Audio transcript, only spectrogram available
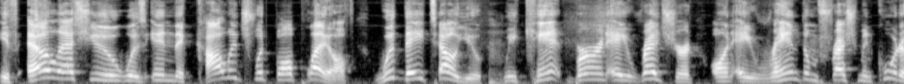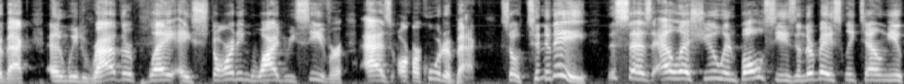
if LSU was in the college football playoff, would they tell you hmm. we can't burn a red shirt on a random freshman quarterback and we'd rather play a starting wide receiver as our quarterback? So to me, this says LSU in bowl season, they're basically telling you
